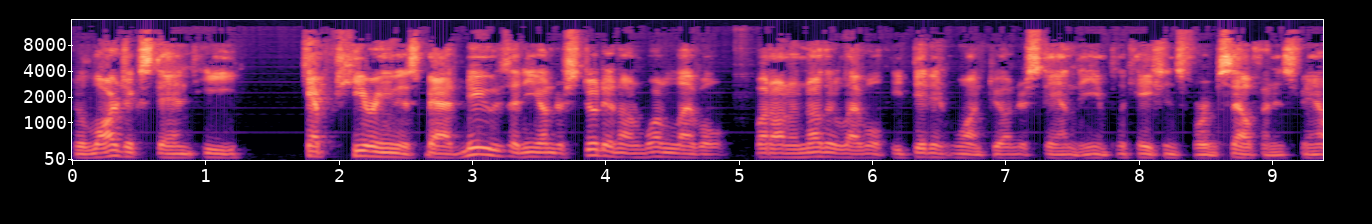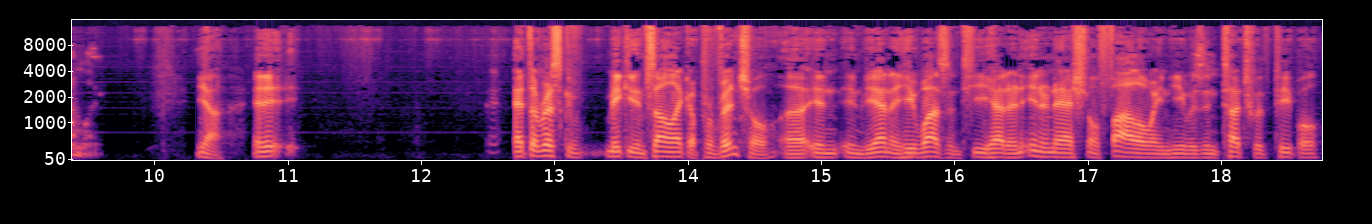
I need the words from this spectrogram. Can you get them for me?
to a large extent, he kept hearing this bad news and he understood it on one level, but on another level, he didn't want to understand the implications for himself and his family. Yeah. And it, at the risk of making him sound like a provincial uh, in, in Vienna, he wasn't. He had an international following. He was in touch with people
